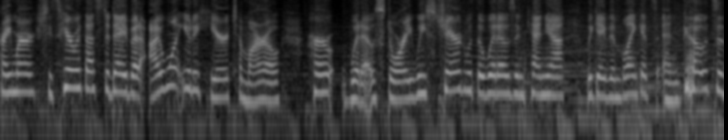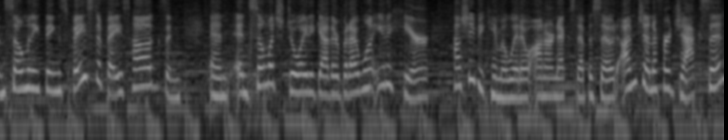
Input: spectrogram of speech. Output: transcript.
Kramer, she's here with us today, but I want you to hear tomorrow her widow story. We shared with the widows in Kenya. We gave them blankets and goats and so many things face to face, hugs and, and, and so much joy together. But I want you to hear how she became a widow on our next episode. I'm Jennifer Jackson,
